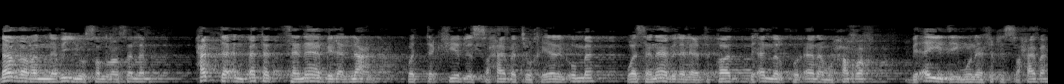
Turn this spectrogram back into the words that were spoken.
بذر النبي صلى الله عليه وسلم حتى أنبتت سنابل اللعن والتكفير للصحابة وخيار الأمة وسنابل الاعتقاد بأن القرآن محرف بأيدي منافق الصحابة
